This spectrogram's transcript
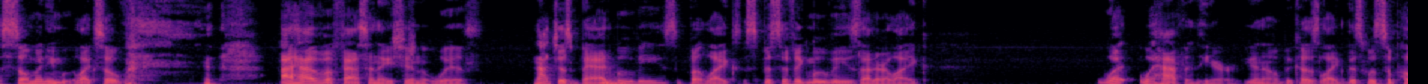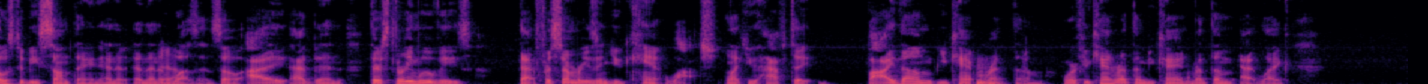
so many like so i have a fascination with not just bad mm. movies but like specific movies that are like what what happened here you know because like this was supposed to be something and it, and then yeah. it wasn't so i have been there's three movies that for some reason you can't watch like you have to buy them you can't mm. rent them. Or if you can rent them you can rent them at like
